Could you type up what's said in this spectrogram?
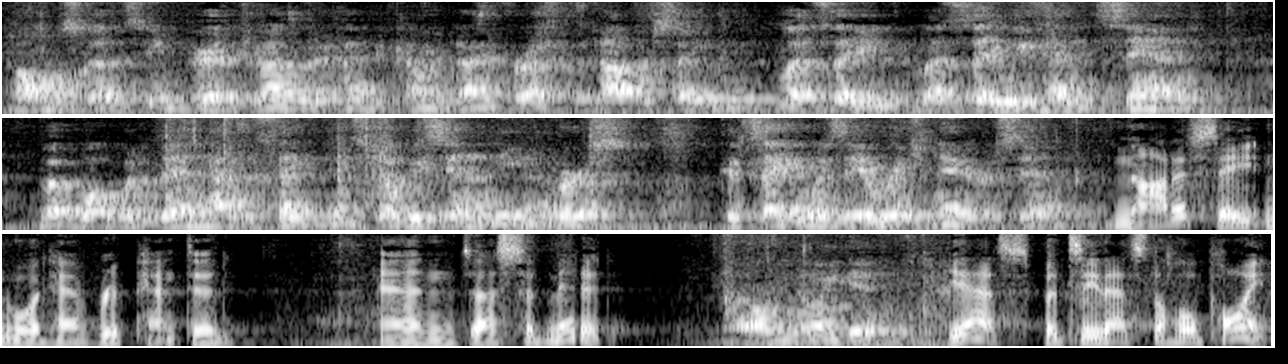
It almost doesn't seem fair that God would have had to come and die for us, but not for Satan. Let's say, let's say we hadn't sinned, but what would have then happened to Satan? There'd still be sin in the universe, because Satan was the originator of sin. Not if Satan would have repented and uh, submitted. Well, we know he didn't. Yes, but see, that's the whole point.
